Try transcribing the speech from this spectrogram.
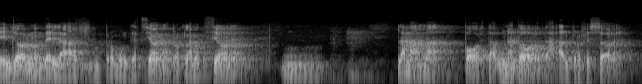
E il giorno della promulgazione, la proclamazione, mm, la mamma porta una torta al professore,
